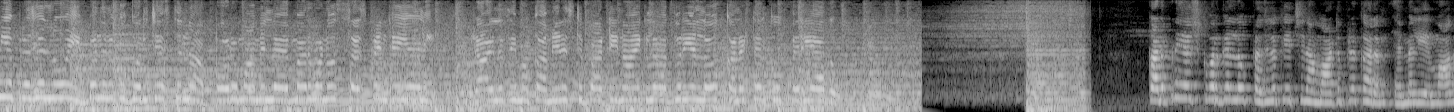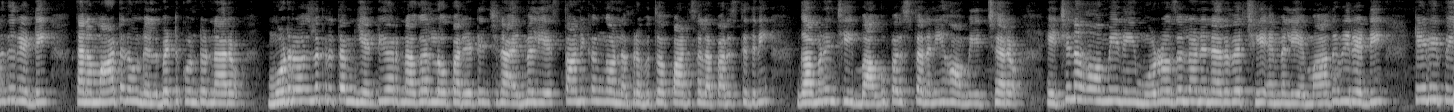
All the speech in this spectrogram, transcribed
సామాన్య ప్రజలను ఇబ్బందులకు గురిచేస్తున్న పోరుమామిల్ల ఎంఆర్ఓను సస్పెండ్ చేయాలి. రాయలసీమ కమ్యూనిస్టు పార్టీ నాయకుల ఆధ్వర్యంలో కలెక్టర్కు ఫిర్యాదు. కడప నియోజకవర్గంలో ప్రజలకు ఇచ్చిన మాట ప్రకారం ఎమ్మెల్యే మాధవిరెడ్డి తన మాటను నిలబెట్టుకుంటున్నారు. మూడు రోజుల క్రితం ఎన్టీఆర్ నగర్లో పర్యటించిన ఎమ్మెల్యే స్థానికంగా ఉన్న ప్రభుత్వ పాఠశాల పరిస్థితిని గమనించి బాగుపరుస్తానని హామీ ఇచ్చారు. ఇచ్చిన హామీని మూడు రోజుల్లోనే నెరవేర్చి ఎమ్మెల్యే మాధవిరెడ్డి టీడీపీ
